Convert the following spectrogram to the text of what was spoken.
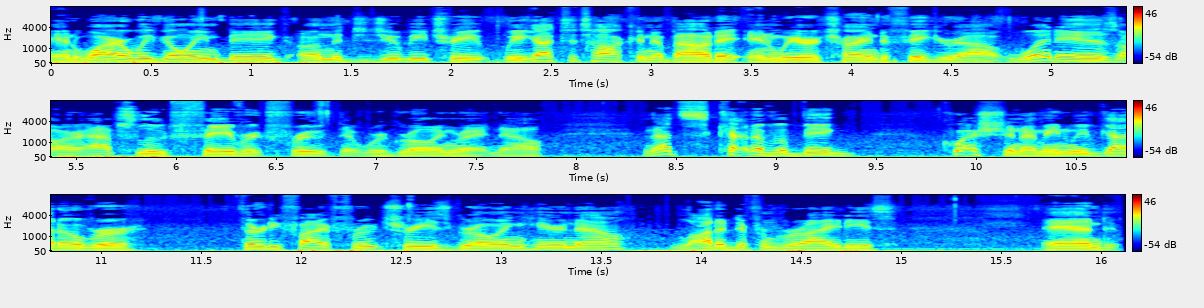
And why are we going big on the jujube tree? We got to talking about it and we were trying to figure out what is our absolute favorite fruit that we're growing right now. And that's kind of a big question. I mean, we've got over 35 fruit trees growing here now, a lot of different varieties. And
